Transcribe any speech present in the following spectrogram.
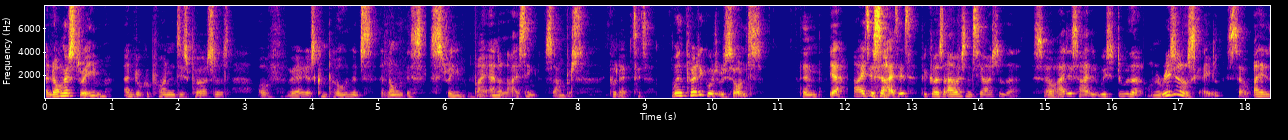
along a stream and look upon dispersal of various components along this stream by analyzing samples collected with pretty good results. Then, yeah, I decided because I was in charge of that. So I decided we should do that on a regional scale. So I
